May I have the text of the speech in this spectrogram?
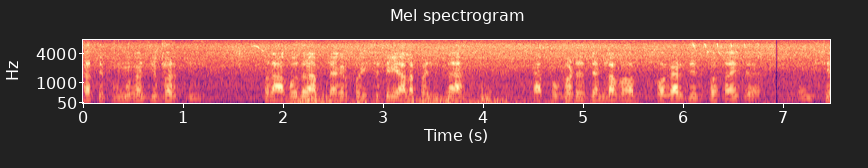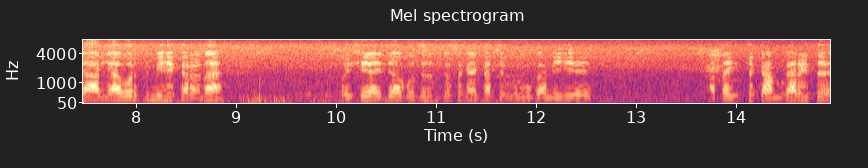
खातेप्रमुखांची भरती. पण अगोदर आपल्याकडे पैसे तरी आला पाहिजेत ना. काय फुकटच त्यांना पगार देत बसायचं? पैसे आल्यावर तुम्ही हे करा ना. पैसे यायच्या अगोदरच कसं काय खातेप्रमुखांनी हे आता इथं कामगार इथं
